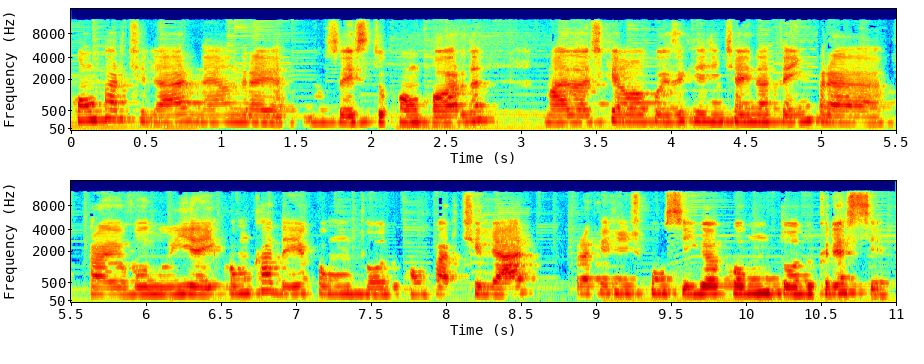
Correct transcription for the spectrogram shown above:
compartilhar, né, Andréia? Não sei se tu concorda, mas acho que é uma coisa que a gente ainda tem para evoluir aí como cadeia como um todo, compartilhar para que a gente consiga como um todo crescer.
